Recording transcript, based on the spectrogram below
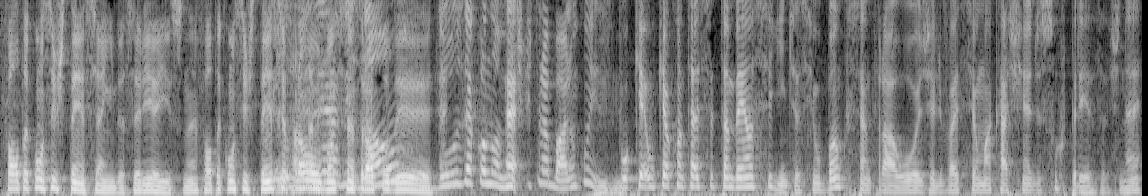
Falta consistência ainda, seria isso, né? Falta consistência para o Banco Central poder. Dos economistas é, que trabalham com isso. Uhum. Porque o que acontece também é o seguinte: assim, o Banco Central hoje ele vai ser uma caixinha de surpresas, né?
